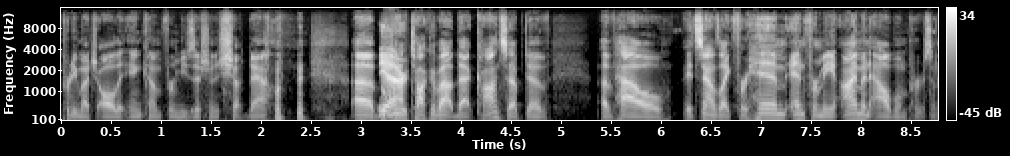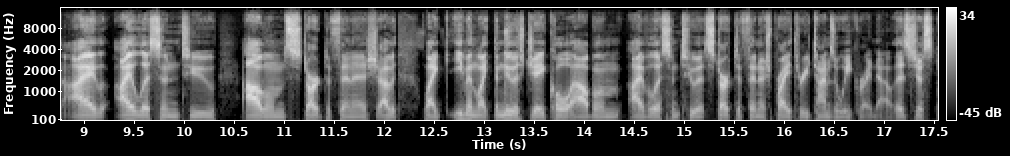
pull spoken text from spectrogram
pretty much all the income for musicians shut down. uh, but yeah. we were talking about that concept of of how it sounds like for him and for me i'm an album person i i listen to albums start to finish i like even like the newest j cole album i've listened to it start to finish probably three times a week right now it's just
